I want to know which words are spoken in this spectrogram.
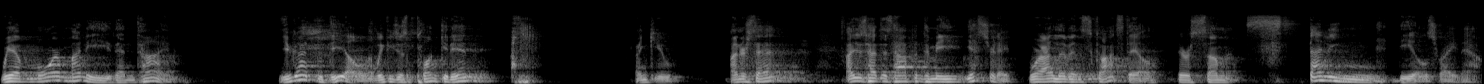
We have more money than time. You got the deal, and we can just plunk it in. Thank you. Understand? I just had this happen to me yesterday. Where I live in Scottsdale, there's some stunning deals right now,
